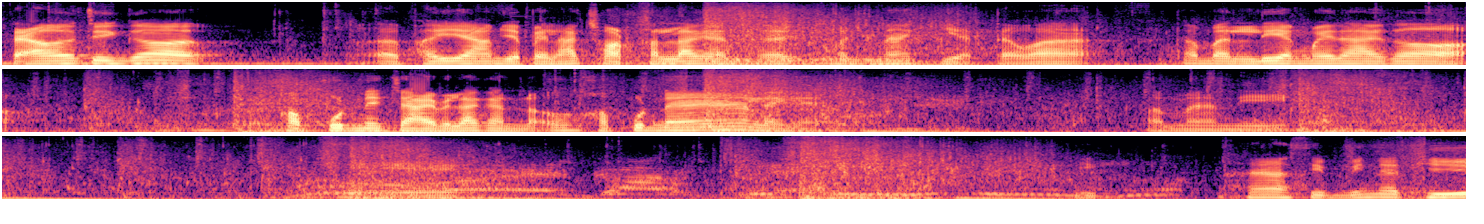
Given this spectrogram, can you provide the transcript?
แต่เอาจริงก็ พยายามอย่าไปลัดช็อตกันแล้วกันมันน่าเกลียดแต่ว่าถ้ามันเลี่ยงไม่ได้ก็ขอบคุณในใจไปแล้วกันโอ้ขอบคุณนะอะไรเงี้ยประมาณนี้อีกห้าสิบวินาที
